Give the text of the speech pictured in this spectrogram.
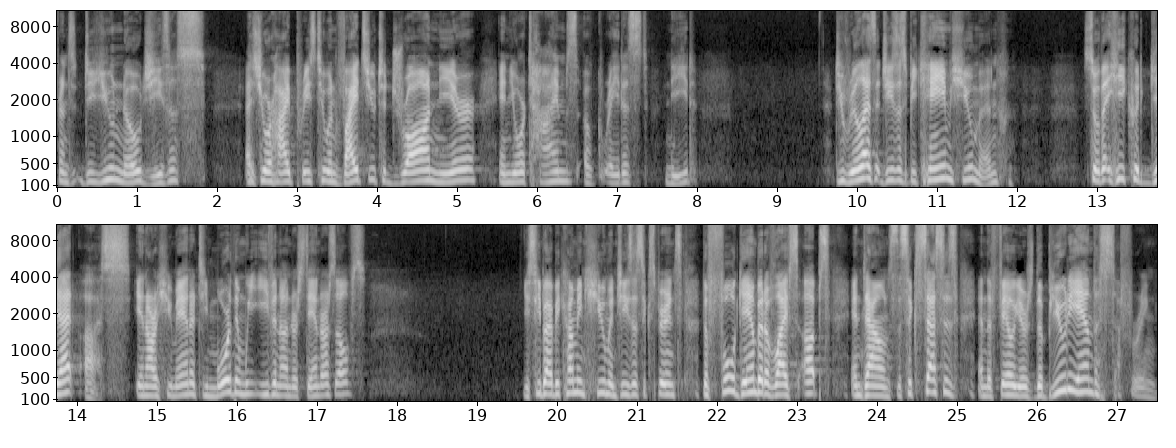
Friends, do you know Jesus as your high priest who invites you to draw near in your times of greatest need? Do you realize that Jesus became human so that he could get us in our humanity more than we even understand ourselves? You see, by becoming human, Jesus experienced the full gambit of life's ups and downs, the successes and the failures, the beauty and the suffering.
